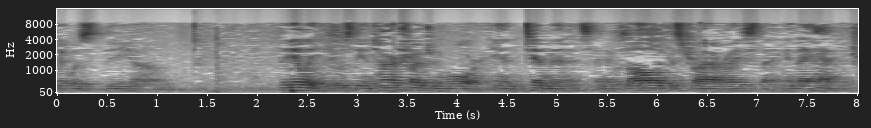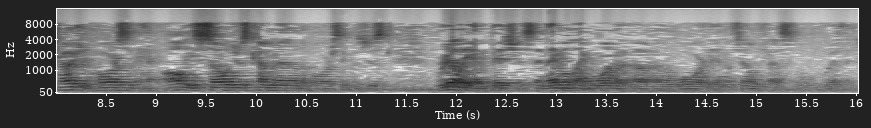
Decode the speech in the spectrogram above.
that was the, um, the Iliad. It was the entire Trojan War in 10 minutes, and it was all with this dry erase thing. And they had the Trojan horse, and they had all these soldiers coming out of the horse. It was just really ambitious, and they were like won a, a- an award in a film festival with it.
